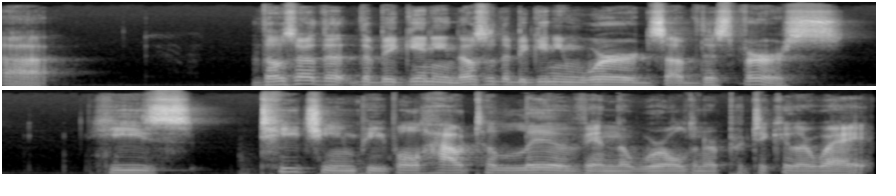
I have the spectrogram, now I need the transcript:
uh, those are the, the beginning, those are the beginning words of this verse. He's teaching people how to live in the world in a particular way.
